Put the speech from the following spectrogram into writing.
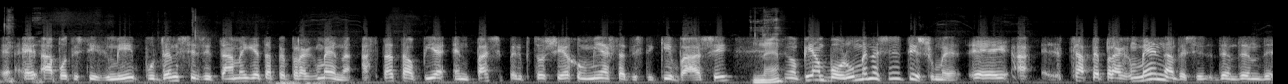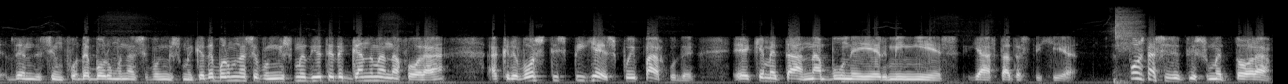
Ε, ε, από τη στιγμή που δεν συζητάμε για τα πεπραγμένα. Αυτά τα οποία εν πάση περιπτώσει έχουν μια στατιστική βάση Ναι. την οποία μπορούμε να συζητήσουμε. Ε, α, ε, τα πεπραγμένα δεν, συ- δεν, δεν, δεν, δεν, συμφω- δεν μπορούμε να συμφωνήσουμε και δεν μπορούμε να συμφωνήσουμε διότι δεν κάνουμε αναφορά ακριβώς στις πηγές που υπάρχουν ε, και μετά να μπουν οι ερμηνείες για αυτά τα στοιχεία. Πώς να συζητήσουμε τώρα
